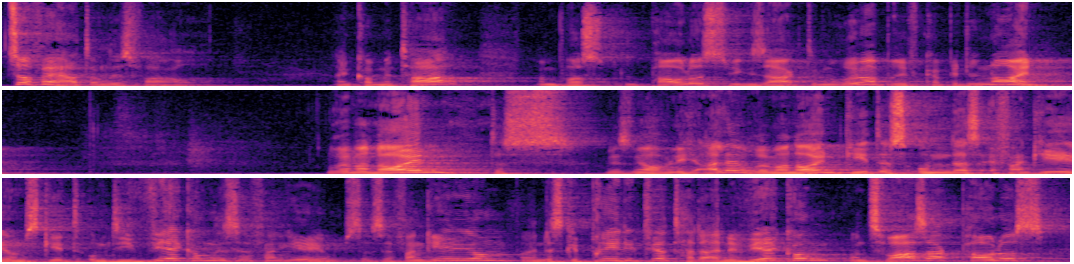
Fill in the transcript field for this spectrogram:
zur Verhärtung des Pharao. Ein Kommentar vom Apostel Paulus, wie gesagt, im Römerbrief Kapitel 9. Römer 9, das wissen wir hoffentlich alle, Römer 9 geht es um das Evangelium, es geht um die Wirkung des Evangeliums. Das Evangelium, wenn es gepredigt wird, hat eine Wirkung und zwar sagt Paulus,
